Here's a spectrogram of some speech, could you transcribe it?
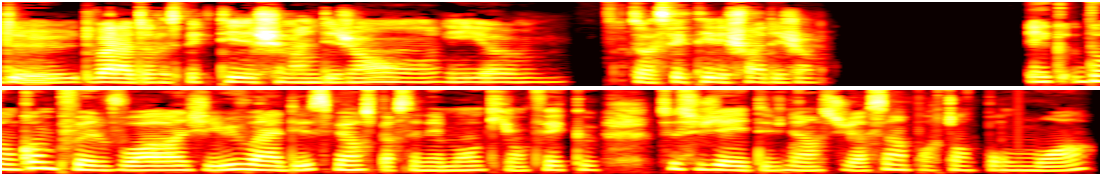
de, voilà, de respecter les chemins des gens et euh, de respecter les choix des gens. Et donc, comme vous pouvez le voir, j'ai eu voilà des expériences personnellement qui ont fait que ce sujet est devenu un sujet assez important pour moi.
